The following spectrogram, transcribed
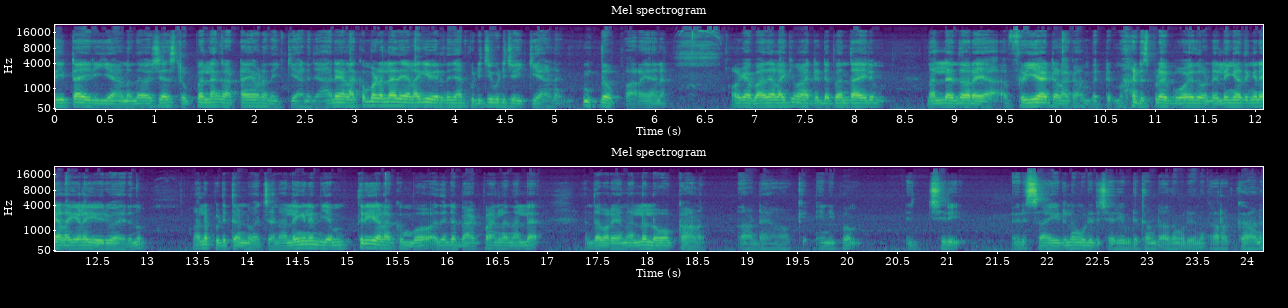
സീറ്റായിരിക്കുകയാണെന്ന് പക്ഷേ സ്ട്രിപ്പെല്ലാം കട്ടായി അവിടെ നിൽക്കുകയാണ്. ഞാൻ ഇളക്കുമ്പോഴല്ല അത് ഇളകി വരുന്നത്? ഞാൻ പിടിച്ച് പിടിച്ച് വയ്ക്കുകയാണ് എന്തോ പറയാനാ. ഓക്കെ അപ്പോൾ അത് ഇളക്കി മാറ്റിയിട്ട് ഇപ്പോൾ എന്തായാലും നല്ല എന്താ പറയുക ഫ്രീ ആയിട്ട് ഇളക്കാൻ പറ്റും. ഡിസ്പ്ലേ പോയതുകൊണ്ട് അല്ലെങ്കിൽ അതിങ്ങനെ ഇളകി ഇളകി വരുമായിരുന്നു. നല്ല പിടുത്തമുണ്ട് വെച്ചാൽ അല്ലെങ്കിലും എം ത്രീ ഇളക്കുമ്പോൾ അതിന്റെ ബാക്ക് പാനൽ നല്ല എന്താ പറയുക നല്ല ലോക്കാണ് അതുകൊണ്ട് ഓക്കെ ഇനിയിപ്പം ഇച്ചിരി ഒരു സൈഡിലും കൂടി ഒരു ചെറിയ പിടുത്തമുണ്ട്. അതും കൂടി ഒന്ന് കറക്കാണ്.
